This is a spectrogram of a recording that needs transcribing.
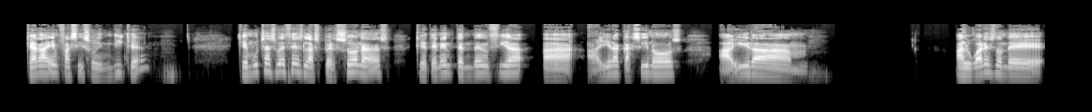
que haga énfasis o indique que muchas veces las personas que tienen tendencia a, ir a casinos, a ir a, a lugares donde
